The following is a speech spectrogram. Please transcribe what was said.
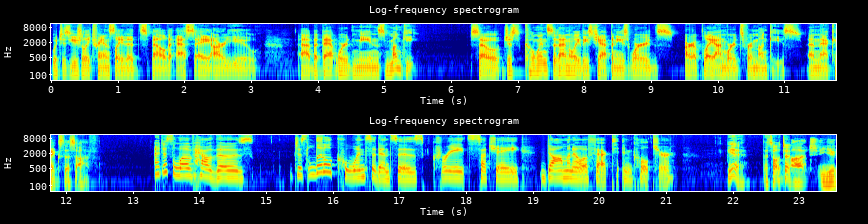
which is usually translated spelled S A R U. Uh, but that word means monkey. So just coincidentally, these Japanese words are a play on words for monkeys, and that kicks this off. I just love how those just little coincidences create such a domino effect in culture. Yeah, that's all it took. But you,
